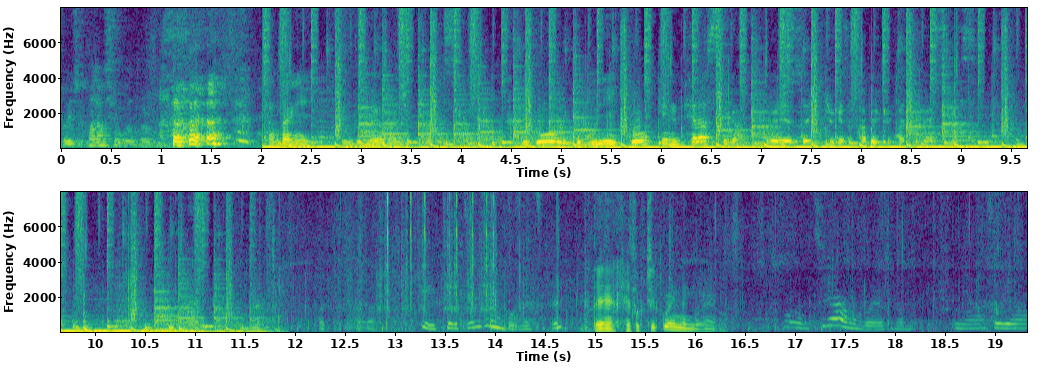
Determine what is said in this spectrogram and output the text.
저희 집 화장실보다 넓어 상당히 그 룸메가 있습니다. 그리고 이렇게 문이 있고 얘는 테라스가 열려서 이쪽에서 바베큐 파티를 할 수가 있습니다. 유튜브 찍으시는 거예요 지금? 네, 계속 찍고 있는 거예요. 어, 출연하는 거예요 그럼? 안녕하세요.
